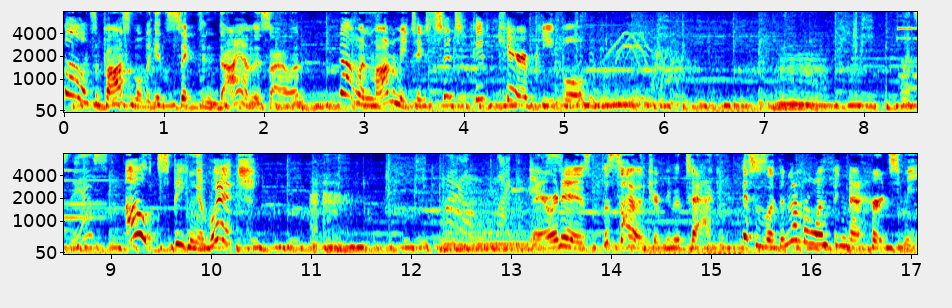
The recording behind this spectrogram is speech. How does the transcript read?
well, it's impossible to get sick and die on this island. Not when Monomi takes such good care of people. Hmm. What's this? Oh, speaking of which, like this. There it is, the silent tribute attack. This is like the number one thing that hurts me.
